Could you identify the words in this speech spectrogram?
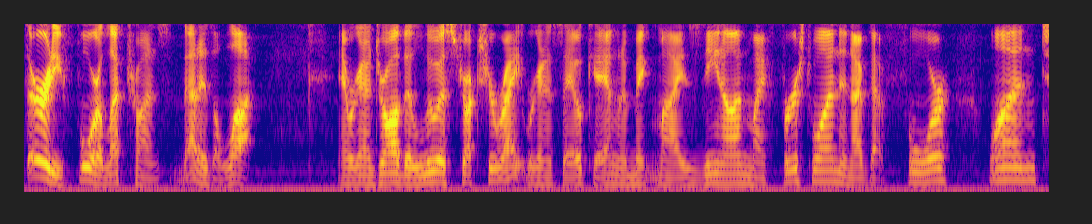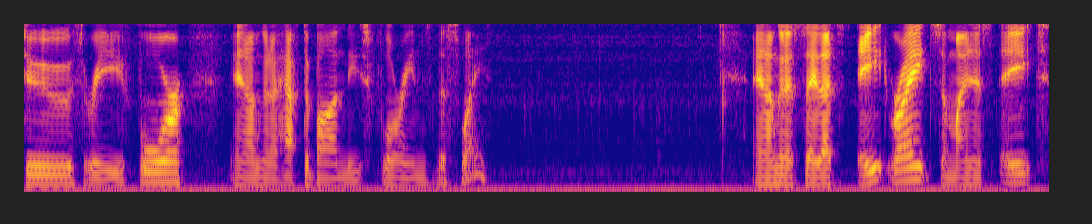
34 electrons. That is a lot. And we're going to draw the Lewis structure right. We're going to say, okay, I'm going to make my xenon my first one, and I've got four. One, two, three, four. And I'm going to have to bond these fluorines this way. And I'm going to say that's 8, right? So minus 8.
